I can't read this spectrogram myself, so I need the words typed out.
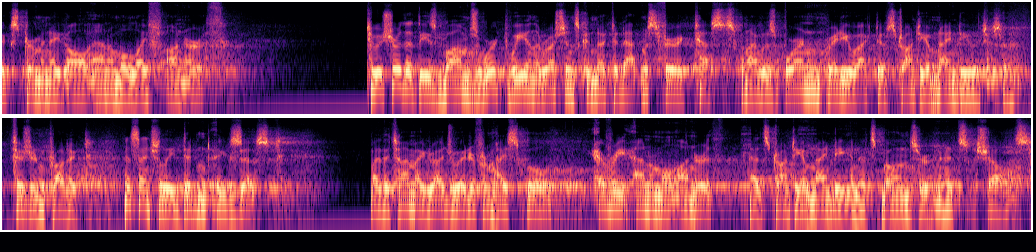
exterminate all animal life on Earth. To assure that these bombs worked, we and the Russians conducted atmospheric tests. When I was born, radioactive strontium 90, which is a fission product, essentially didn't exist. By the time I graduated from high school, every animal on Earth had strontium 90 in its bones or in its shells.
